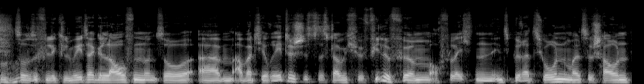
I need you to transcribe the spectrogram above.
mhm. so und so viele Kilometer gelaufen und so. Ähm, ähm, aber theoretisch ist das, glaube ich, für viele Firmen auch vielleicht eine Inspiration, mal zu schauen,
